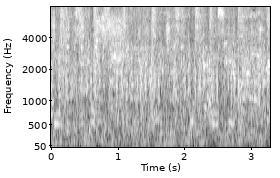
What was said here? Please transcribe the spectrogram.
house, it's the most house, which is the most house,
